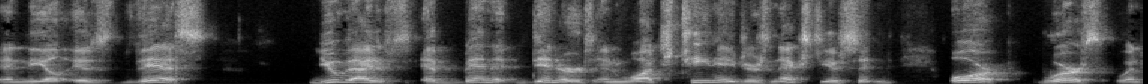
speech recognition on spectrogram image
and Neil, is this. You guys have been at dinners and watched teenagers next to you sitting, or worse, when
